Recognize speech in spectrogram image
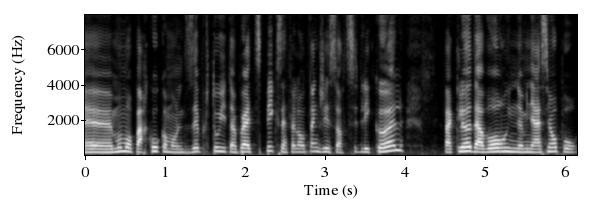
Euh, moi, mon parcours, comme on le disait plus tôt, il est un peu atypique. Ça fait longtemps que j'ai sorti de l'école. Fait que là, d'avoir une nomination pour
